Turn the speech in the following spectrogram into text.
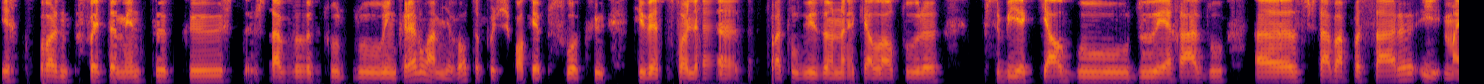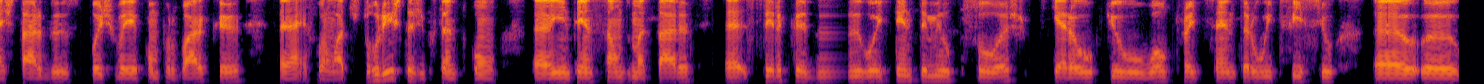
E recordo-me perfeitamente que estava tudo incrédulo à minha volta, pois qualquer pessoa que tivesse olhado para a televisão naquela altura percebia que algo de errado uh, estava a passar e mais tarde depois veio a comprovar que uh, foram atos terroristas e portanto com a intenção de matar uh, cerca de 80 mil pessoas, que era o que o World Trade Center, o edifício, uh,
